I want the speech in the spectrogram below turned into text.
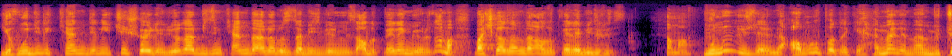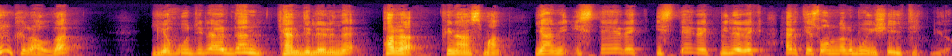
Yahudilik kendileri için şöyle diyorlar. Bizim kendi aramızda biz birbirimizi alıp veremiyoruz ama başkalarından alıp verebiliriz. Tamam. Bunun üzerine Avrupa'daki hemen hemen bütün krallar Yahudilerden kendilerine para, finansman yani isteyerek, isteyerek, bilerek herkes onları bu işe itikliyor.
